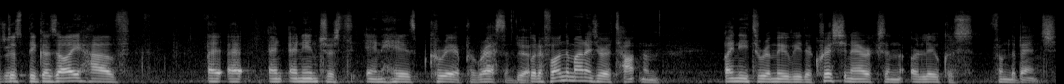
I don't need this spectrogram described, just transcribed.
just because I have a, a, an, an, interest in his career progressing. Yeah. But if I'm the manager at Tottenham, I need to remove either Christian Eriksen or Lucas from the bench.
